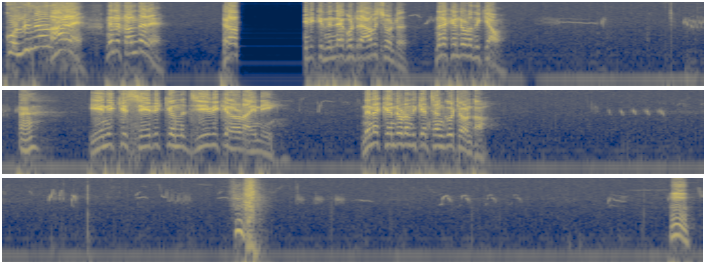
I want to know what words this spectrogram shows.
കൊല്ലു ഞാൻ ആരെ നിന്റെ എടാ എനിക്ക് നിന്നെ കൊണ്ട് ആവശ്യമുണ്ട്. നിനക്ക് എന്റെ കൂടെ നിൽക്കാമോ? എനിക്ക് ശരിക്കും ഒന്ന് ജീവിക്കണോടാ ഇനി. നിനക്ക് എന്റെ കൂടെ നിൽക്കാൻ ചങ്കൂറ്റമുണ്ടോ? ഉം.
